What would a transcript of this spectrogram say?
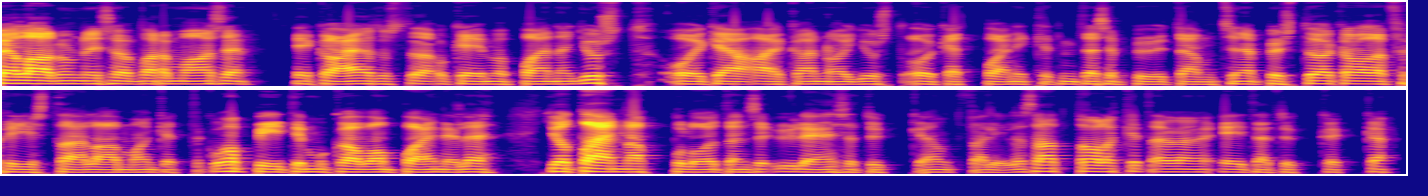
pelannut, niin se on varmaan se eka ajatus, että okei, mä painan just oikeaan aikaan noin just oikeat painikkeet, mitä se pyytää, mutta siinä pystyy aika lailla freestylaamaan, että kunhan piitin mukaan vaan painelee jotain nappuloita, niin se yleensä tykkää, mutta välillä saattaa olla, ketä ei tämä tykkääkään.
